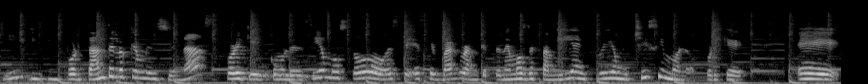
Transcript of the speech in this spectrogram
Sí, importante lo que mencionas, porque como le decíamos, todo este, este background que tenemos de familia influye muchísimo, ¿no? Porque eh,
